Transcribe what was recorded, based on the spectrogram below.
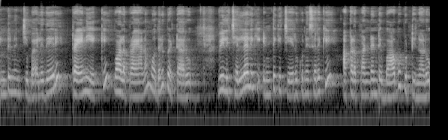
ఇంటి నుంచి బయలుదేరి ట్రైన్ ఎక్కి వాళ్ళ ప్రయాణం మొదలుపెట్టారు. వీళ్ళ చెల్లెలికి ఇంటికి చేరుకునేసరికి అక్కడ పండంటి బాబు పుట్టినాడు.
